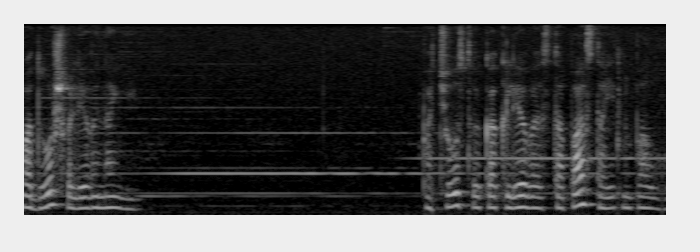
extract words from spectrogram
Подошва левой ноги. Почувствуй, как левая стопа стоит на полу.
